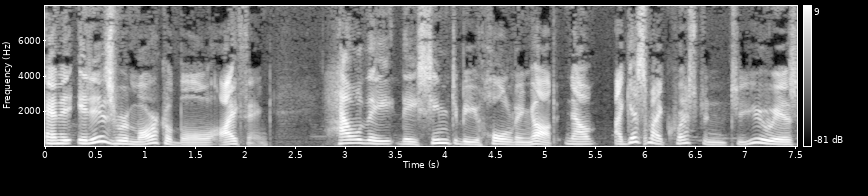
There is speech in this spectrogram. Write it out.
And it, it is remarkable, I think, how they, they seem to be holding up. Now, I guess my question to you is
